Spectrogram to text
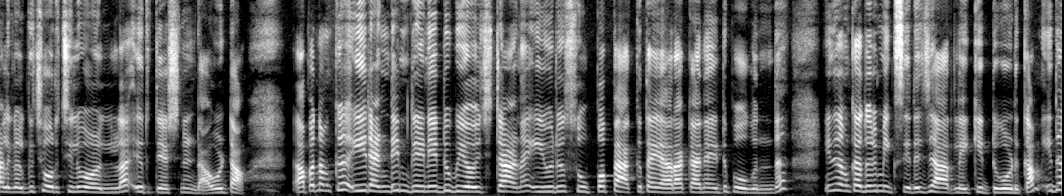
ആളുകൾക്ക് ചൊറിച്ചിൽ പോലുള്ള ഇറിറ്റേഷൻ ഉണ്ടാവും കേട്ടോ അപ്പോൾ നമുക്ക് ഈ രണ്ട് ഇൻഗ്രീഡിയന്റ് ഉപയോഗിച്ചിട്ടാണ് ഈ ഒരു സൂപ്പർ പാക്ക് തയ്യാറാക്കാനായിട്ട് പോകുന്നത്. ഇനി നമുക്കതൊരു മിക്സിയുടെ ജാറിലേക്ക് ഇട്ട് കൊടുക്കാം. ഇത്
